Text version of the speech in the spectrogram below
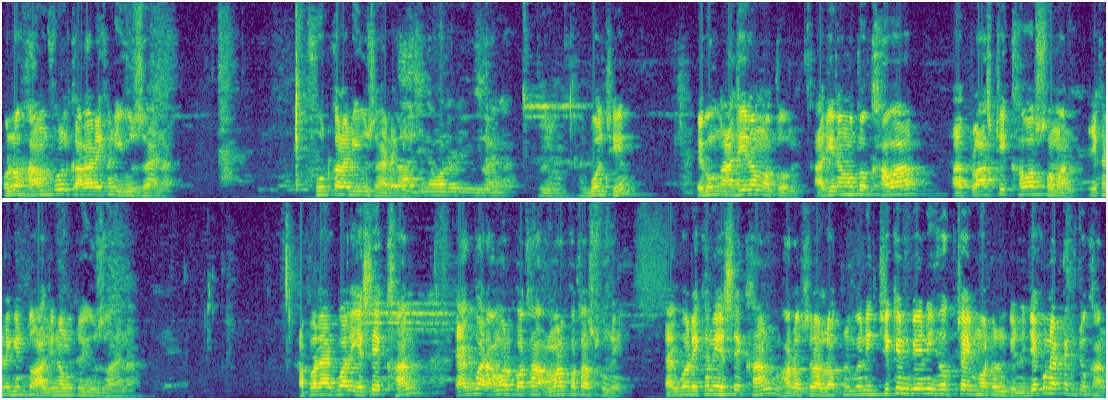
কোনো হার্মফুল কালার এখানে ইউজ হয় না। ফুড কালার ইউজ হয় না ইউজ হয় না। হুম, বলছি এবং আজিনা মতো আজিনা মতো খাওয়া আর প্লাস্টিক খাওয়া সমান। এখানে কিন্তু আজিনা মতো ইউজ হয় না। আপনারা একবার এসে খান। একবার আমার কথা আমার কথা শুনে। একবার এখানে এসে খান, ভারত সেরা লখনৌ বিরিয়ানি চিকেন বিরিয়ানি হোক চাই মটন বিরিয়ানি, যে কোনো একটা কিছু খান।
